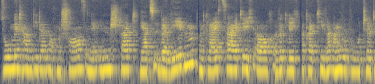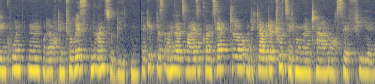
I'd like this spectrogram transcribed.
somit haben die dann auch eine Chance in der Innenstadt ja, zu überleben und gleichzeitig auch wirklich attraktive Angebote den Kunden oder auch den Touristen anzubieten. Da gibt es ansatzweise Konzepte und ich glaube, da tut sich momentan auch sehr viel.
